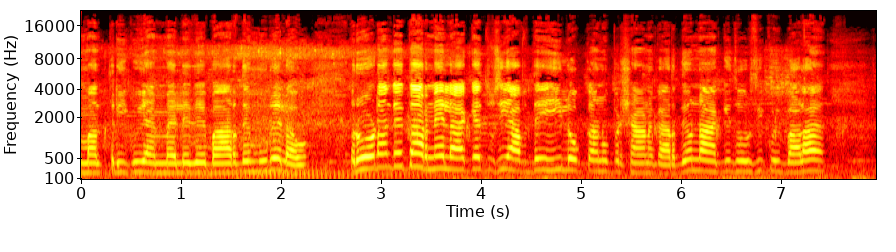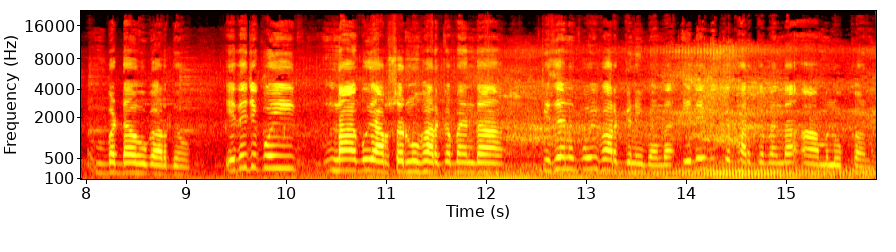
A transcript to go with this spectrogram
ਮੰਤਰੀ ਕੋਈ ਐਮਐਲਏ ਦੇ ਬਾਹਰ ਦੇ ਮੂਹਰੇ ਲਾਓ, ਰੋਡਾਂ ਤੇ ਧਰਨੇ ਲਾ ਕੇ ਤੁਸੀਂ ਆਪਦੇ ਹੀ ਲੋਕਾਂ ਨੂੰ ਪਰੇਸ਼ਾਨ ਕਰਦੇ ਹੋ, ਨਾ ਕਿ ਤੁਸੀਂ ਕੋਈ ਬਾਲਾ ਵੱਡਾ ਉਹ ਕਰਦੇ ਹੋ। ਇਹਦੇ 'ਚ ਕੋਈ, ਨਾ ਕੋਈ ਅਫਸਰ ਨੂੰ ਫ਼ਰਕ ਪੈਂਦਾ, ਕਿਸੇ ਨੂੰ ਕੋਈ ਫ਼ਰਕ ਨਹੀਂ ਪੈਂਦਾ। ਇਹਦੇ ਵਿੱਚ ਫ਼ਰਕ ਪੈਂਦਾ ਆਮ ਲੋਕਾਂ ਨੂੰ,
